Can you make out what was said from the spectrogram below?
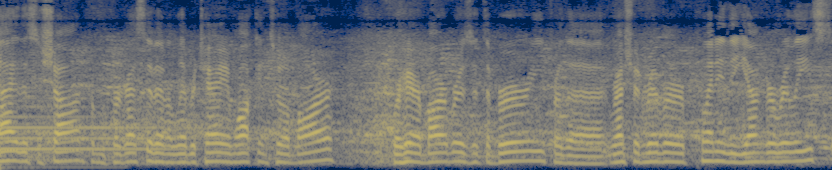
Hi, this is Sean from a Progressive and a Libertarian Walk into a Bar. We're here at Barbara's at the brewery for the Russian River Pliny the Younger release.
